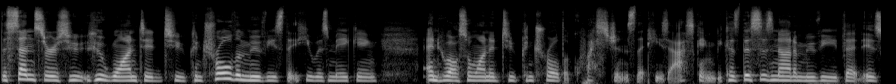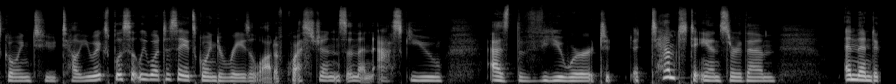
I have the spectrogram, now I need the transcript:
the censors who, who wanted to control the movies that he was making and who also wanted to control the questions that he's asking because this is not a movie that is going to tell you explicitly what to say it's going to raise a lot of questions and then ask you as the viewer to attempt to answer them and then to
